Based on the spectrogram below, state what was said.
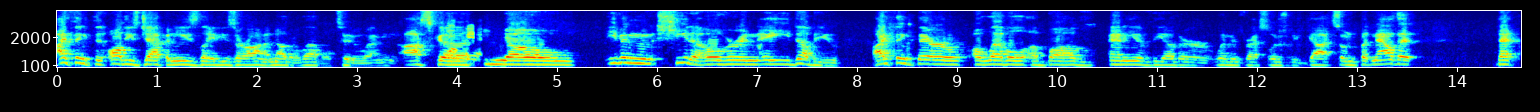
I think that all these Japanese ladies are on another level too. I mean, Asuka, Io, even Shida over in AEW. I think they're a level above any of the other women's wrestlers we've got. So, but now that that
